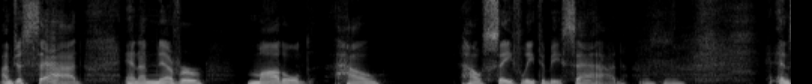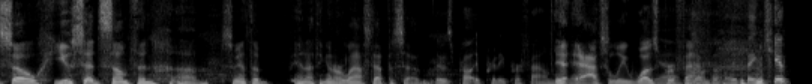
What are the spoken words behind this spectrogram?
I'm just sad and I'm never modeled how, how safely to be sad. And so you said something, um, Samantha, and I think in our last episode, It was probably pretty profound. it Yeah. absolutely was Yeah, profound Definitely. Thank you.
